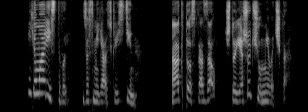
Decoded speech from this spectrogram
«Юморист вы», — засмеялась Кристина. «А кто сказал, что я шучу, милочка?»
